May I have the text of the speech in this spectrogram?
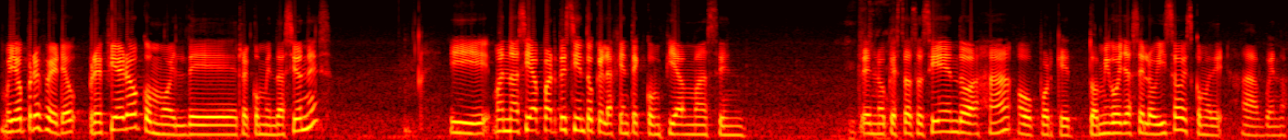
yo prefiero, prefiero como el de recomendaciones. Y bueno, así aparte siento que la gente confía más en, en lo que estás haciendo, ajá, o porque tu amigo ya se lo hizo, es como de, ah, bueno,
